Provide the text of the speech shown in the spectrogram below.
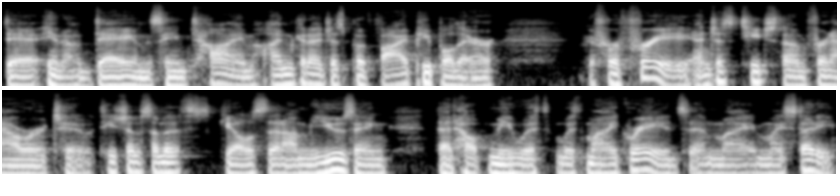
day, you know, day and the same time, I'm going to just put five people there for free and just teach them for an hour or two, teach them some of the skills that I'm using that help me with, with my grades and my, my study.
